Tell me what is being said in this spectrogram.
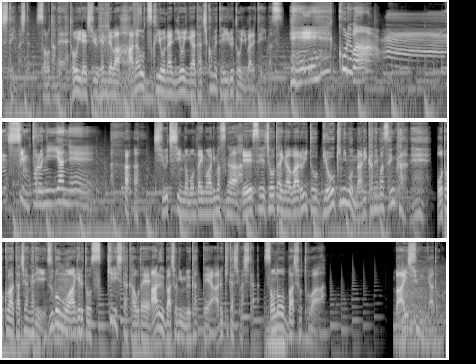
していました。そのためトイレ周辺では鼻をつくような匂いが立ち込めていると言われています。へえこれはシンプルに嫌ね。羞恥心の問題もありますが衛生状態が悪いと病気にもなりかねませんからね男は立ち上がりズボンを上げるとすっきりした顔である場所に向かって歩き出しました。その場所とは売春宿。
